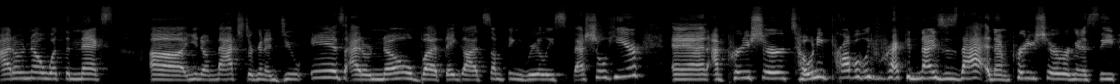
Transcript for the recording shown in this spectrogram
I don't know what the next uh, you know, match they're gonna do is. I don't know, but they got something really special here. And I'm pretty sure Tony probably recognizes that. And I'm pretty sure we're gonna see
